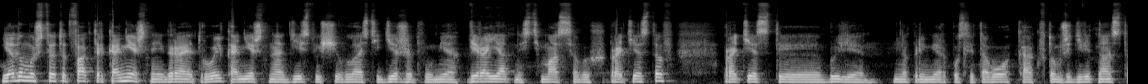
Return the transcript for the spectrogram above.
Я думаю, что этот фактор, конечно, играет роль. Конечно, действующие власти держат в уме вероятность массовых протестов. Протесты были, например, после того, как в том же 2019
